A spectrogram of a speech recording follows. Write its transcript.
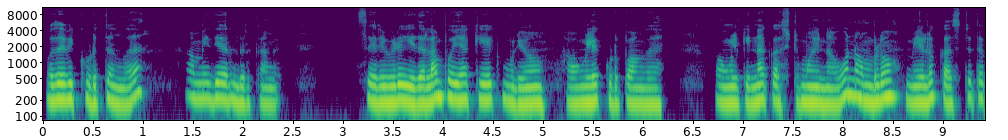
உதவி கொடுத்தவங்க அமைதியாக இருந்திருக்காங்க. சரி விடு இதெல்லாம் போய் கேட்க முடியும். அவங்களே கொடுப்பாங்க. அவங்களுக்கு என்ன கஷ்டமோ என்னவோ நம்மளும் மேலும் கஷ்டத்தை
